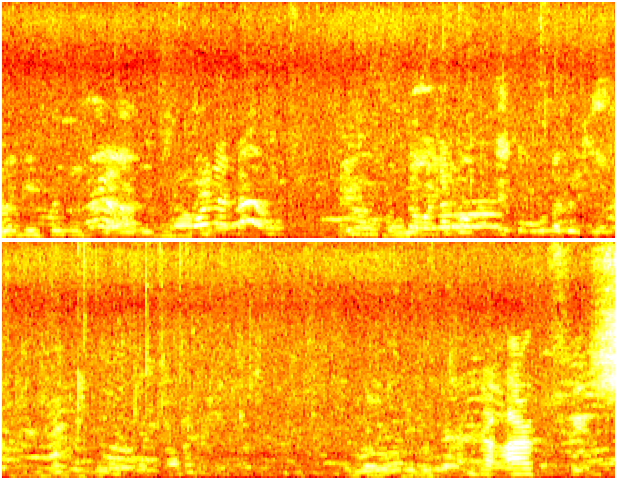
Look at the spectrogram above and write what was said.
Walaging tulog sa fish.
